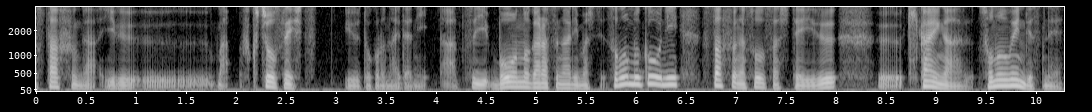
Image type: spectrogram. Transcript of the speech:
スタッフがいる、まあ、副調整室というところの間に厚い防音のガラスがありましてその向こうにスタッフが操作している機械があるその上にですね、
